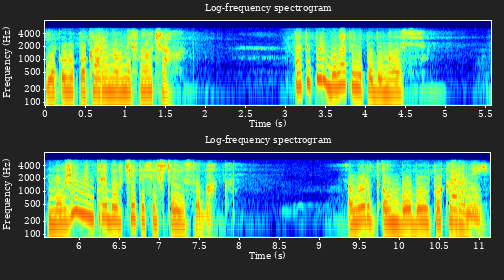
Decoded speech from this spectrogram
якого покарано в них на очах. А тепер Булатові подумалось невже нам треба вчитися ще й у собак? Лорд Омбо був покараний,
